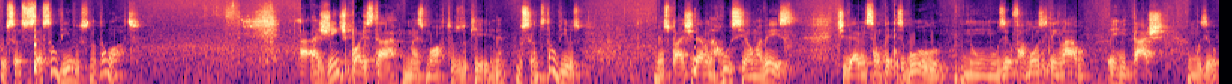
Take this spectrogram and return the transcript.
Os santos do céu são vivos, não estão mortos. A, a gente pode estar mais mortos do que ele, né? Os santos estão vivos. Meus pais estiveram na Rússia uma vez, tiveram em São Petersburgo, num museu famoso, tem lá o Hermitage, um museu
